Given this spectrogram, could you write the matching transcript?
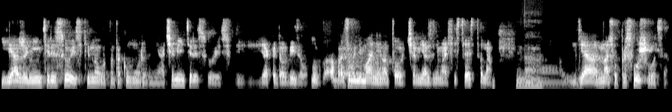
я же не интересуюсь кино вот на таком уровне, а чем я интересуюсь? И я когда увидел, ну, обратил внимание на то, чем я занимаюсь, естественно, да. я начал прислушиваться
